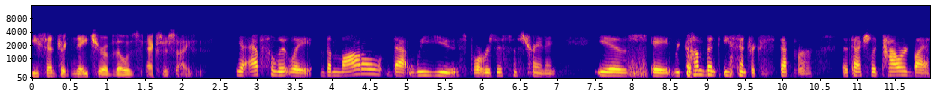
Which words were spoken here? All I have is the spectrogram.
eccentric nature of those exercises? Yeah, absolutely. The model that we use for resistance training is a recumbent eccentric stepper that's actually powered by a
